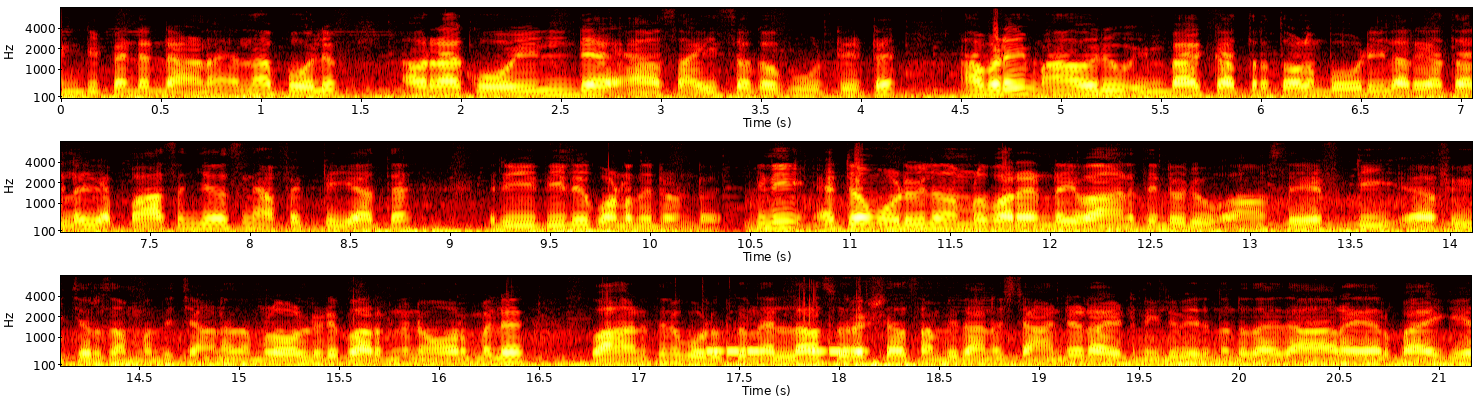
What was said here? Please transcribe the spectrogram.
ഇൻഡിപെൻഡന്റ് ആണ്. എന്നാൽ പോലും അവരുടെ ആ കോയിലിന്റെ സൈസൊക്കെ കൂട്ടിയിട്ട് അവിടെയും ആ ഒരു ഇമ്പാക്റ്റ് അത്രത്തോളം ബോഡിയിൽ അറിയാത്ത അല്ലെങ്കിൽ പാസഞ്ചേഴ്സിനെ അഫക്റ്റ് ചെയ്യാത്ത രീതിയിൽ കൊണ്ടുവന്നിട്ടുണ്ട്. ഇനി ഏറ്റവും ഒടുവിൽ നമ്മൾ പറയേണ്ട ഈ വാഹനത്തിന്റെ ഒരു സേഫ്റ്റി ഫീച്ചർ സംബന്ധിച്ചാണ്. നമ്മൾ ഓൾറെഡി പറഞ്ഞു നോർമൽ വാഹനത്തിന് കൊടുക്കുന്ന എല്ലാ സുരക്ഷാ സംവിധാനവും സ്റ്റാൻഡേർഡ് ആയിട്ട് ഇതിൽ വരുന്നുണ്ട്. അതായത് ആറ് എയർ ബാഗ്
